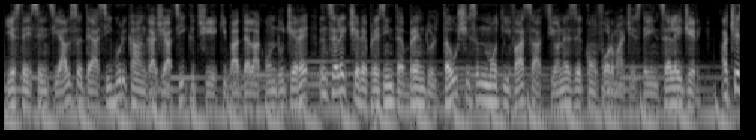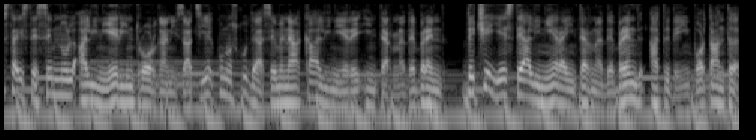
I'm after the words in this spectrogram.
Este esențial să te asiguri că angajații, cât și echipa de la conducere, înțeleg ce reprezintă brandul tău și sunt motivați să acționeze conform acestei înțelegeri. Acesta este semnul alinierii într-o organizație, cunoscut de asemenea ca aliniere internă de brand. De ce este alinierea internă de brand atât de importantă?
